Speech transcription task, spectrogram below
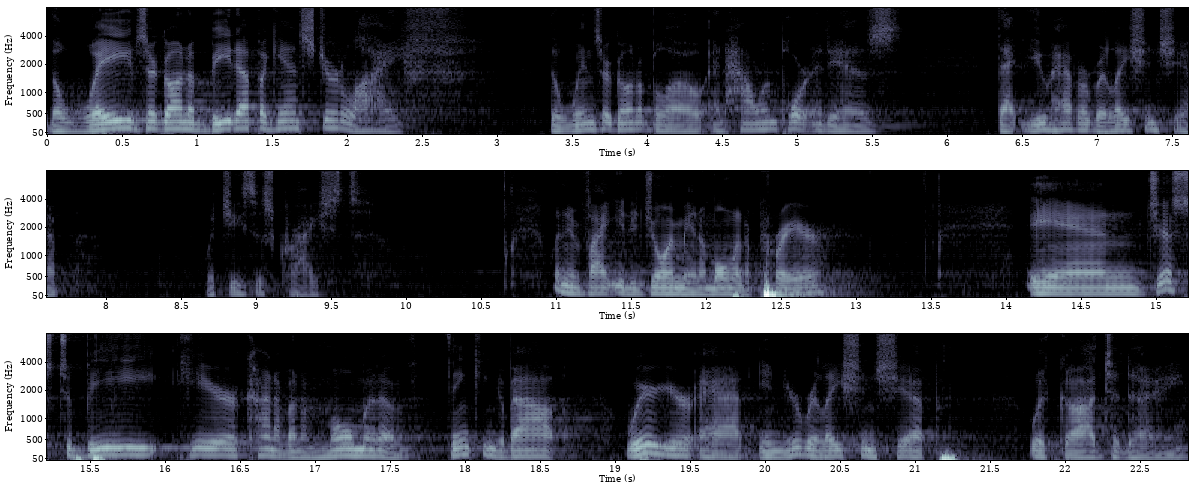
The waves are going to beat up against your life. The winds are going to blow. And how important it is that you have a relationship with Jesus Christ. I want to invite you to join me in a moment of prayer. And just to be here, kind of in a moment of thinking about where you're at in your relationship with God today.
